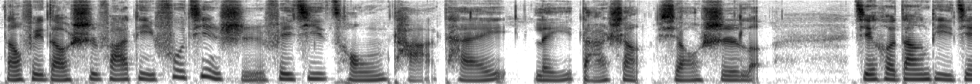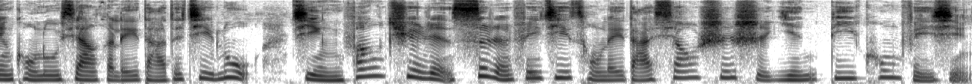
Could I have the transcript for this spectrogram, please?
当飞到事发地附近时，飞机从塔台雷达上消失了。结合当地监控录像和雷达的记录，警方确认私人飞机从雷达消失是因低空飞行。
